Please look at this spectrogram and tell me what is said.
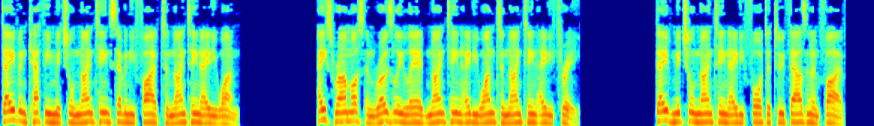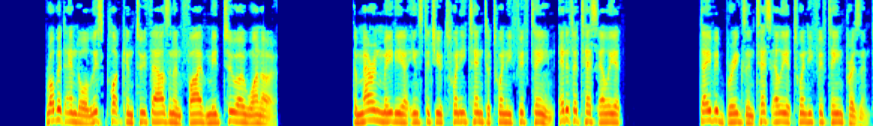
Dave and Kathy Mitchell 1975–1981 Ace Ramos and Rosalie Laird 1981–1983 Dave Mitchell 1984–2005 Robert and or Liz Plotkin 2005 mid-2010. The Marin Media Institute 2010–2015 Editor Tess Elliott. David Briggs and Tess Elliott 2015 present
